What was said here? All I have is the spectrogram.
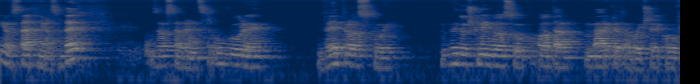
I ostatni raz wdech. Zostaw ręce u góry. Wyprostuj. Wydłuż kręgosłup. Oddal barki od obojczyków.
